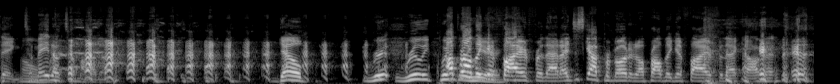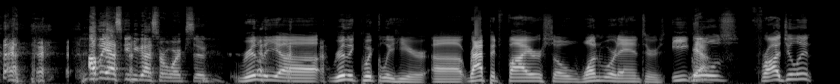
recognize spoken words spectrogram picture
thing. Oh Tomato, tomato. Gelb, Re- really quickly I'll probably here. get fired for that. I just got promoted. I'll probably get fired for that comment. I'll be asking you guys for work soon. really, uh, really quickly here. Uh, rapid fire. So one word answers. Eagles fraudulent.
